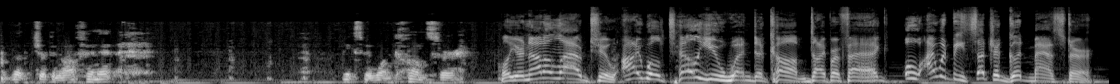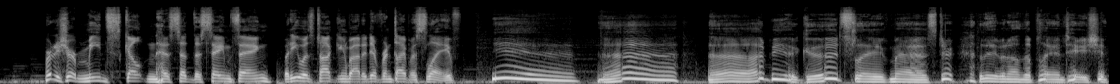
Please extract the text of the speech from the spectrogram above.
Love jerking off in it. Makes me want to come, sir. Well, you're not allowed to. I will tell you when to come, diaper fag. Oh, I would be such a good master. Pretty sure Mead Skelton has said the same thing, but he was talking about a different type of slave. Yeah. Ah, ah, I'd be a good slave master living on the plantation.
